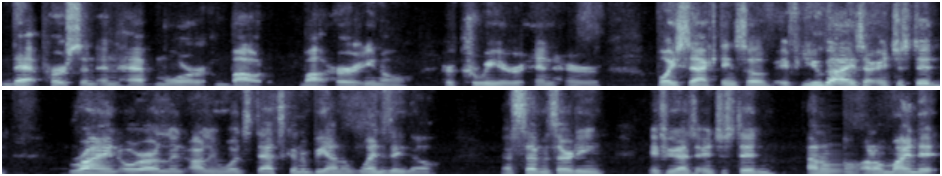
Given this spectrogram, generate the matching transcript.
that person and have more about about her. You know, her career and her voice acting. So if, if you guys are interested, Ryan or Arlen Arlen Woods, that's going to be on a Wednesday though, at seven thirty. If you guys are interested, I don't know. I don't mind it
